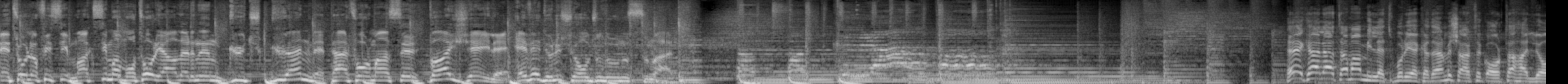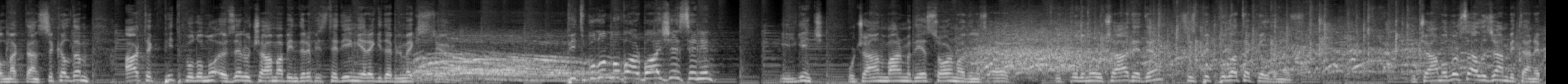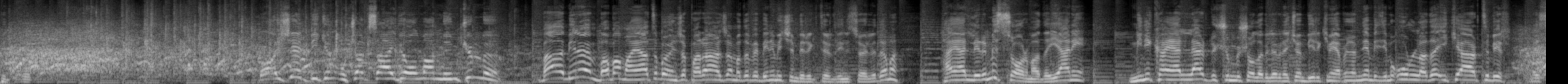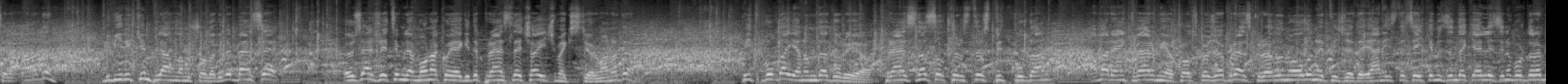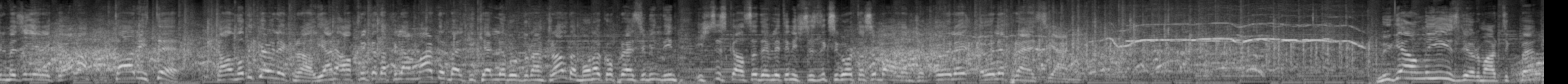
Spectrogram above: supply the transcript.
Petrol Ofisi Maxima motor yağlarının güç, güven ve performansı Bay J ile eve dönüş yolculuğunu sunar. Pop, pop, kral pop. Pekala tamam millet buraya kadarmış. Artık orta halli olmaktan sıkıldım. Artık pitbull'umu özel uçağıma bindirip istediğim yere gidebilmek istiyorum. Pitbull'un mu var Bayce senin? İlginç. Uçağın var mı diye sormadınız. Evet. Pitbull'umu uçağa dedim. Siz pitbull'a takıldınız. Uçağım olursa alacağım bir tane pitbull. Bayce bir gün uçak sahibi olman mümkün mü? Ba bilmem babam hayatı boyunca para harcamadı ve benim için biriktirdiğini söyledi ama hayallerimi sormadı. Yani minik hayaller düşünmüş olabilir. Ne birikim yapacağım diye bizim Urla'da 2 artı 1 mesela anladın? Bir birikim planlamış olabilir. Bense özel jetimle Monaco'ya gidip Prens'le çay içmek istiyorum anladın? Pitbull da yanımda duruyor. Prens nasıl tırs tırs Pitbull'dan ama renk vermiyor. Koskoca prens kralın oğlu neticede. Yani istese ikimizin de kellesini vurdurabilmesi gerekiyor ama tarihte. Kalmadı ki öyle kral. Yani Afrika'da falan vardır belki kelle vurduran kral da Monaco prensi bildiğin işsiz kalsa devletin işsizlik sigortası bağlanacak. Öyle öyle prens yani. Müge Anlı'yı izliyorum artık ben.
